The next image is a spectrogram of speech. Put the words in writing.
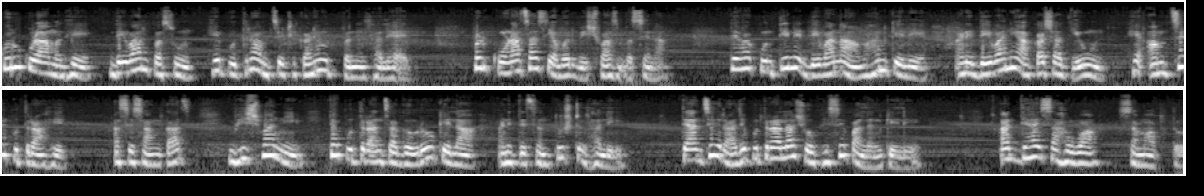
कुरुकुळामध्ये देवांपासून हे पुत्र आमचे ठिकाणी उत्पन्न झाले आहेत. पण कोणाचाच यावर विश्वास बसेना. तेव्हा कुंतीने देवांना आवाहन केले आणि देवानी आकाशात येऊन हे आमचे पुत्र आहेत. असे सांगताच भीष्मांनी त्या पुत्रांचा गौरव केला आणि ते संतुष्ट झाले. त्यांचे राजपुत्राला शोभेचे पालन केले. अध्याय सहावा समाप्त.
